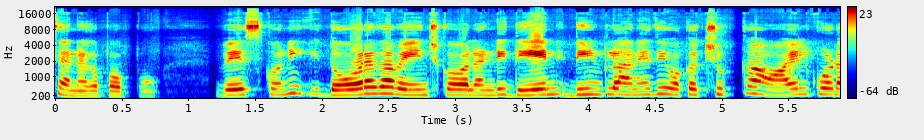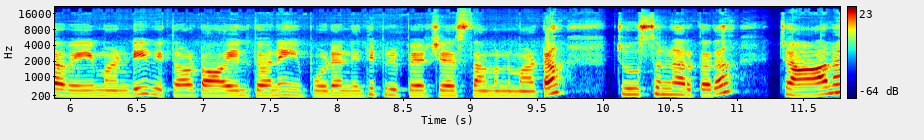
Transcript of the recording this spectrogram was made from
శనగపప్పు. వేసుకొని దోరగా వేయించుకోవాలండి. దేని దీంట్లో అనేది ఒక చుక్క ఆయిల్ కూడా వేయమండి. వితౌట్ ఆయిల్తోనే ఈ పొడి అనేది ప్రిపేర్ చేస్తామన్నమాట. చూస్తున్నారు కదా చాలా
